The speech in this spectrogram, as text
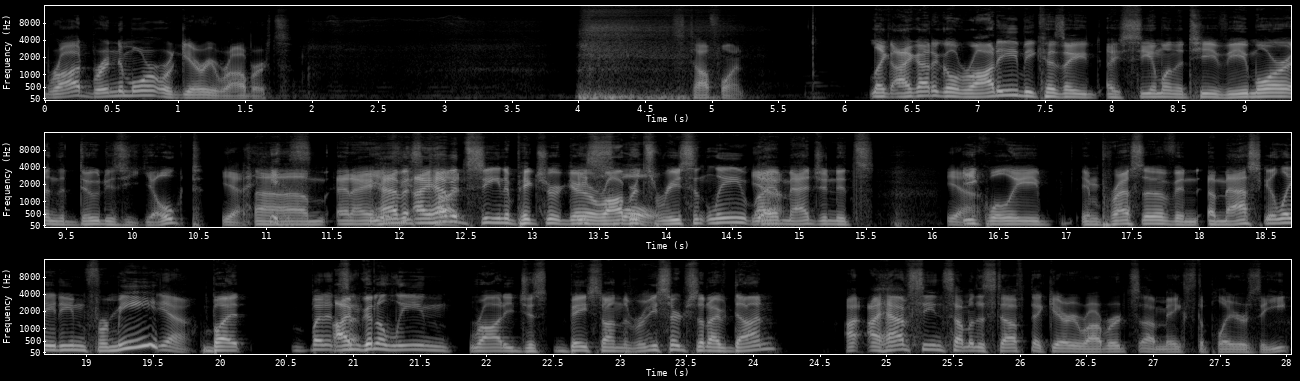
Rod Brind'Amour or Gary Roberts? It's a tough one. Like I got to go Roddy because I, I see him on the TV more and the dude is yoked. Yeah. Um, and I haven't I cut. haven't seen a picture of Gary He's Roberts swole. recently. I imagine it's yeah. equally impressive and emasculating for me. Yeah. But But it's I'm gonna lean Roddy just based on the research that I've done. I, I have seen some of the stuff that Gary Roberts uh, makes the players eat.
